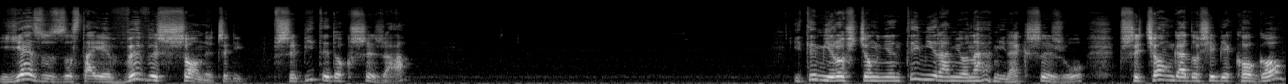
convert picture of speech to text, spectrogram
Jezus zostaje wywyższony, czyli przybity do krzyża, i tymi rozciągniętymi ramionami na krzyżu przyciąga do siebie kogo?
